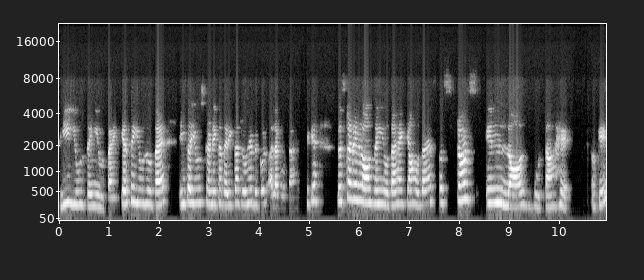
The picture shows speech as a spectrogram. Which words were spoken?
भी यूज़ नहीं होता है। कैसे यूज़ होता है? इनका यूज़ करने का तरीका जो है बिल्कुल अलग होता है, ठीक है? सिस्टर इन लॉज नहीं होता है, क्या होता है? सिस्टर्स इन लॉज होता है ओके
